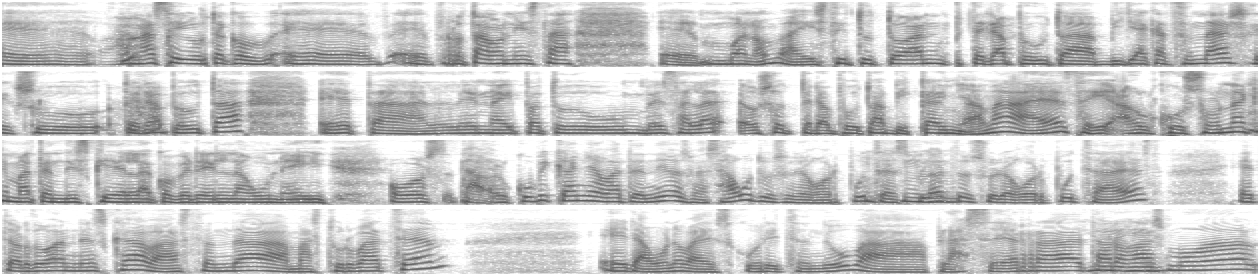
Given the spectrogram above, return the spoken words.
eh, amasei urteko eh, eh, protagonista, eh, bueno, ba, institutoan terapeuta bilakatzen da, sexu terapeuta, eta lehen aipatu dugun bezala, oso terapeuta bikaina da, ez? Eh? Sonak ematen dizkidelako beren lagunei. Os, eta olku bikaina ematen dioz, ba, ezagutu zure gorputza, esplatu zure gorputza, ez? Eta orduan neska, ba, azten da masturbatzen, eta, bueno, ba, deskubritzen du, ba, plazerra eta orgasmoa,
